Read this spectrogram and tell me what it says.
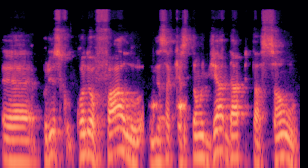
É, por isso, quando eu falo nessa questão de adaptação,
